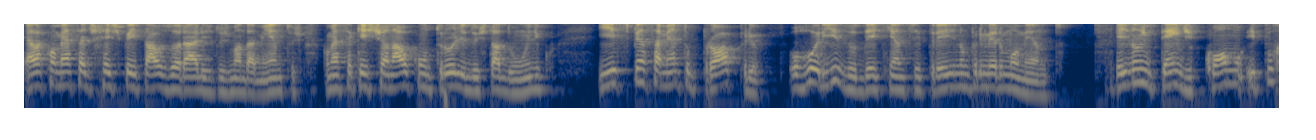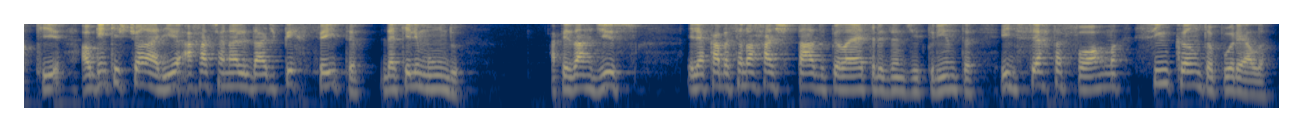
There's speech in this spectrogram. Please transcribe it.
Ela começa a desrespeitar os horários dos mandamentos, começa a questionar o controle do Estado Único, e esse pensamento próprio horroriza o D503 num primeiro momento. Ele não entende como e por que alguém questionaria a racionalidade perfeita daquele mundo. Apesar disso, ele acaba sendo arrastado pela E330 e, de certa forma, se encanta por ela.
